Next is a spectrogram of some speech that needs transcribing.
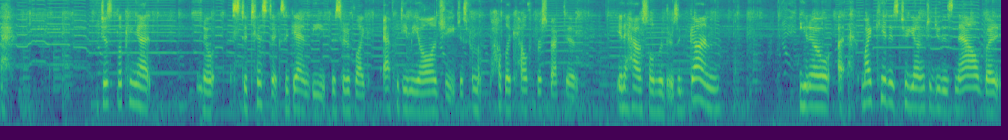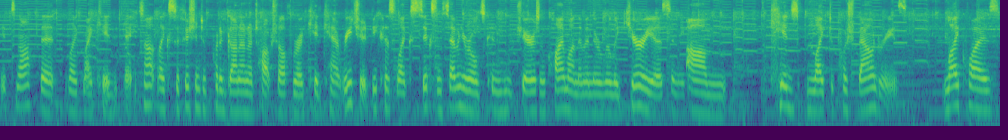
just looking at you know statistics again the the sort of like epidemiology just from a public health perspective in a household where there's a gun you know my kid is too young to do this now but it's not that like my kid it's not like sufficient to put a gun on a top shelf where a kid can't reach it because like six and seven year olds can move chairs and climb on them and they're really curious and um, kids like to push boundaries. Likewise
